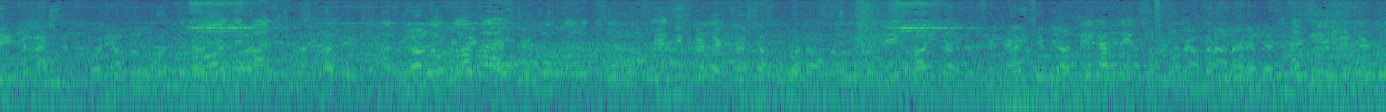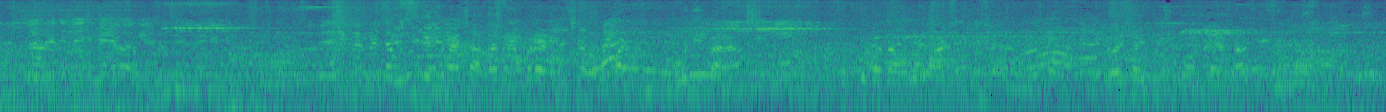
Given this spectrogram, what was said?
इंटरनेशनल पर बहुत आते हैं स्टूडेंट्स आते हैं फ़िलहाल तो अभी टेक फेस्ट है तो तीन दिन का टेक फेस्ट आपको पता होगा समाज के अंदर से कहीं से भी आते हैं सब लोग यहाँ पर आना रहता है tech से related बेसिकली मैं चाहता था यहाँ पर एडमिशन हो बट हो नहीं पाया सबको पता होगा मार्च में तो ऐसा ही कुछ हुआ मेरे साथ तो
